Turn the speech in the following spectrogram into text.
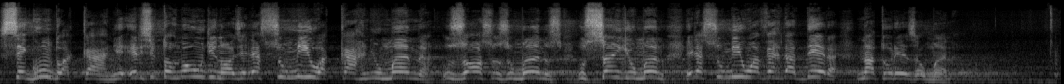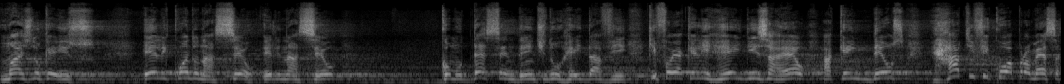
segundo a carne, ele se tornou um de nós, ele assumiu a carne humana, os ossos humanos, o sangue humano, ele assumiu uma verdadeira natureza humana. Mais do que isso, ele, quando nasceu, ele nasceu como descendente do rei Davi, que foi aquele rei de Israel a quem Deus ratificou a promessa,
